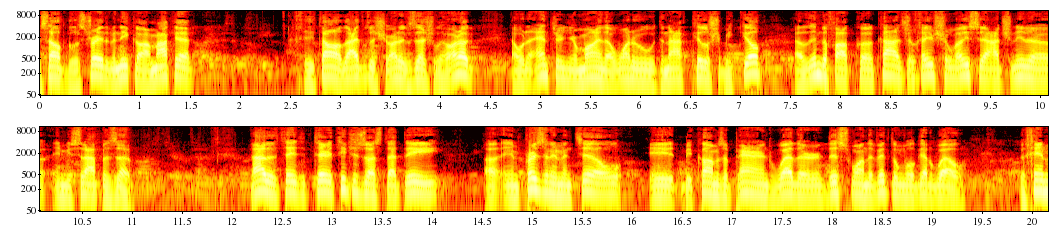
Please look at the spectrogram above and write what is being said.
self illustrated Venika Amake, I would enter in your mind that one who did not kill should be killed. Now the Torah teaches us that they uh, imprison him until it becomes apparent whether this one, the victim, will get well. When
